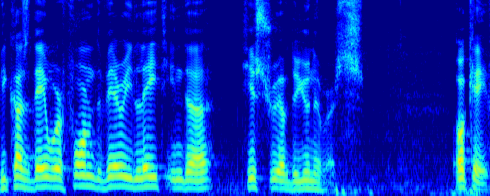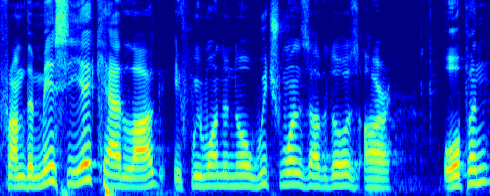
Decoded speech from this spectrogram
because they were formed very late in the history of the universe. Okay, from the Messier catalog, if we want to know which ones of those are open,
